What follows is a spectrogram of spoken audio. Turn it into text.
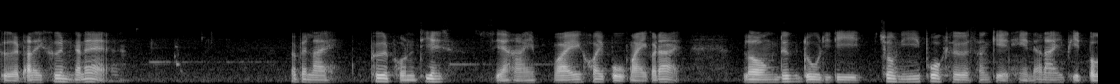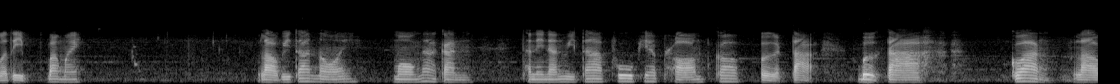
เกิดอะไรขึ้นกันแน่ ไม่เป็นไร พืชผลที่เสียหายไว้ค่อยปลูกใหม่ก็ได้ ลองนึกดูดีๆ ช่วงนี้พวกเธอสังเกตเห็นอะไรผิดปกติบ้างไหม เหล่าวีต้าน้อย มองหน้ากัน ทันใดนั้นวีต้าผู้เพียบพร้อมก็เปิดตาเบิกตา กว้างราว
